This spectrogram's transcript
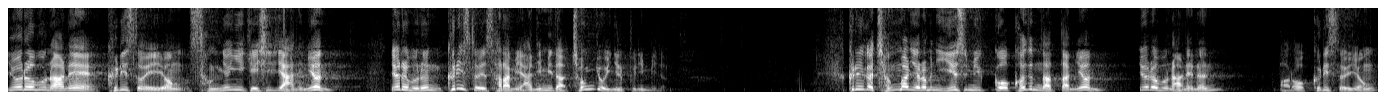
여러분 안에 그리스도의 영 성령이 계시지 않으면 여러분은 그리스도의 사람이 아닙니다. 종교인일 뿐입니다. 그러니까 정말 여러분이 예수 믿고 거듭났다면 여러분 안에는 바로 그리스도의 영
